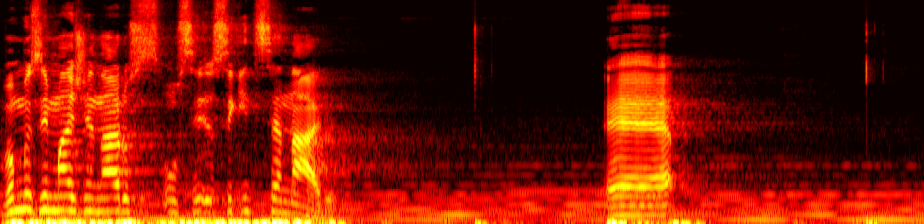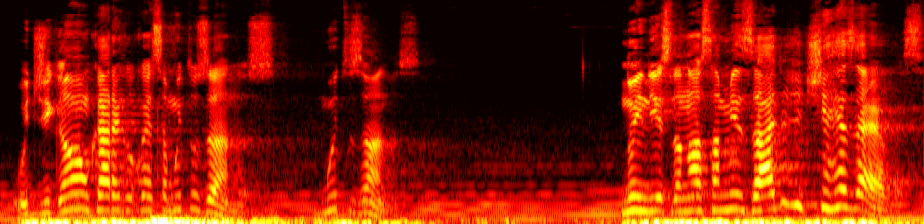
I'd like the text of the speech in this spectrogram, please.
vamos imaginar o, o, o seguinte cenário: é, o Digão é um cara que eu conheço há muitos anos, muitos anos. No início da nossa amizade, a gente tinha reservas.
